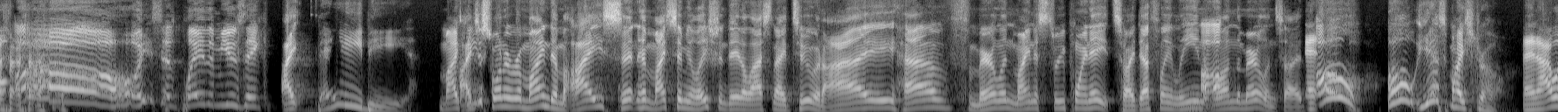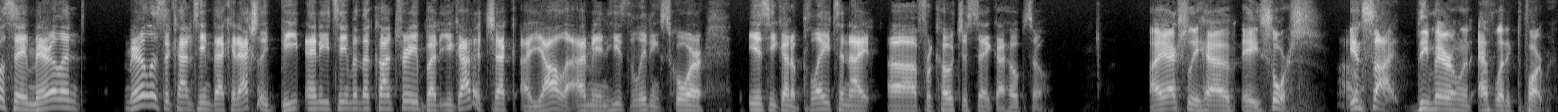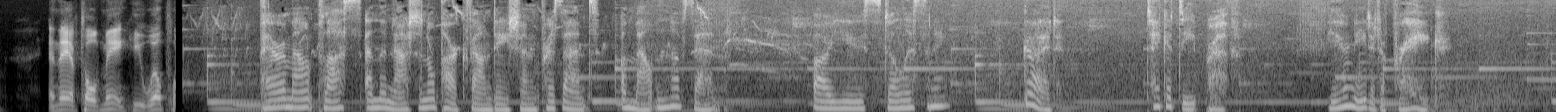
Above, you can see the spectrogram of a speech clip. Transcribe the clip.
oh, oh, he says, play the music, I baby. Mike, I just want to remind him. I sent him my simulation data last night too, and I have Maryland minus three point eight. So I definitely lean Oh. on the Maryland side. And- Oh, oh, yes, Maestro. And I will say Maryland Maryland's the kind of team that could actually beat any team in the country, but you got to check Ayala. I mean, he's the leading scorer. Is he going to play tonight? Uh, for coach's sake, I hope so. I actually have a source Oh. inside the Maryland athletic department, and they have told me he will play. Paramount Plus and the National Park Foundation present a mountain of Zen. Are you still listening? Good. Take a deep breath. You needed a break.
